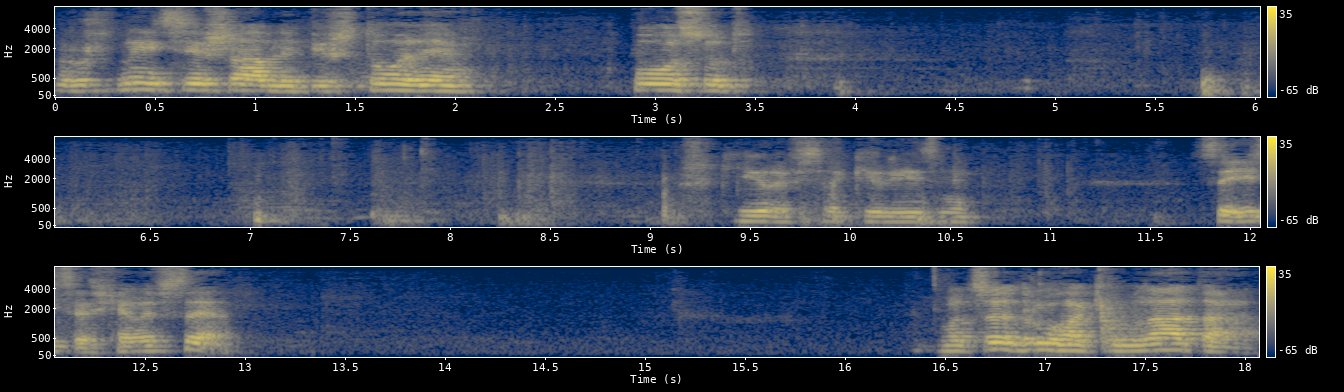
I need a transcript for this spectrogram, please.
рушниці, шаблі, піштолі, посуд. Шкіри всякі різні. Це і це ще не все. Оце друга кімната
